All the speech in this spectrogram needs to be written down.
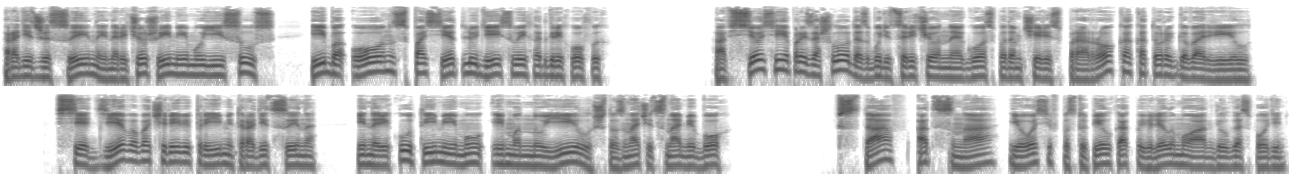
Родит же сына, и наречешь имя ему Иисус, ибо он спасет людей своих от грехов их. А все сие произошло, да сбудется реченное Господом через пророка, который говорил, «Все дева в чреве примет, родит сына, и нарекут имя ему Иммануил, что значит «с нами Бог». Встав от сна, Иосиф поступил, как повелел ему ангел Господень,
